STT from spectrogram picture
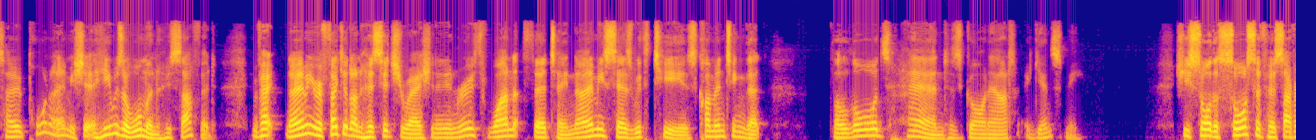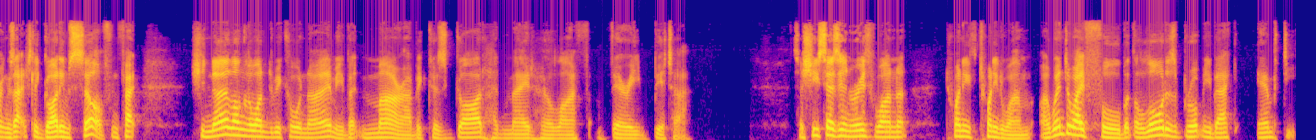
So poor Naomi, she, he was a woman who suffered. In fact, Naomi reflected on her situation, and in Ruth 1:13, Naomi says with tears, commenting that the Lord's hand has gone out against me. She saw the source of her suffering was actually God Himself. In fact, she no longer wanted to be called Naomi, but Mara, because God had made her life very bitter. So she says in Ruth 1 20, 21, I went away full, but the Lord has brought me back empty.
